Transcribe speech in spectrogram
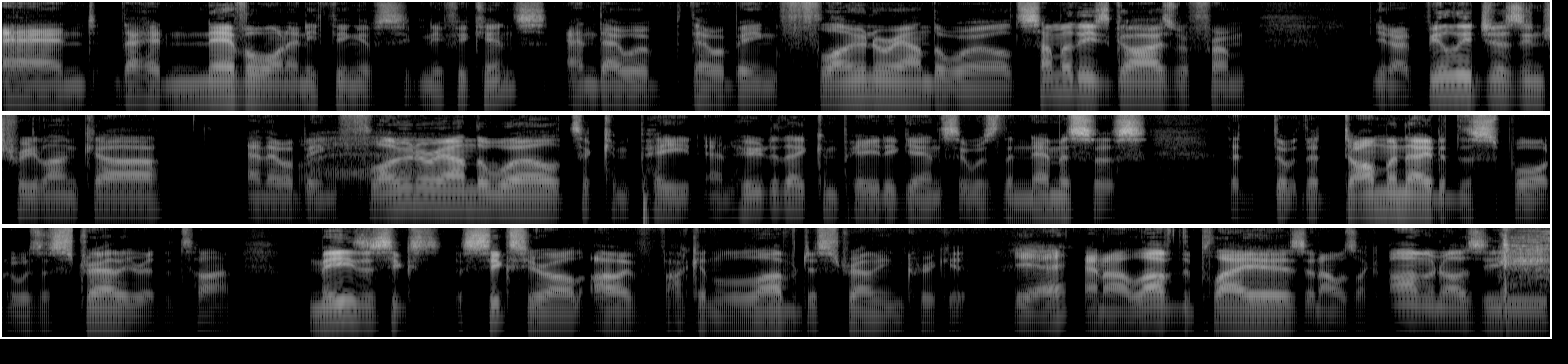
and they had never won anything of significance. And they were they were being flown around the world. Some of these guys were from, you know, villages in Sri Lanka, and they were being flown around the world to compete. And who do they compete against? It was the nemesis that that, that dominated the sport. It was Australia at the time. Me as a six six year old, I fucking loved Australian cricket Yeah. and I loved the players, and I was like, I'm an Aussie.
